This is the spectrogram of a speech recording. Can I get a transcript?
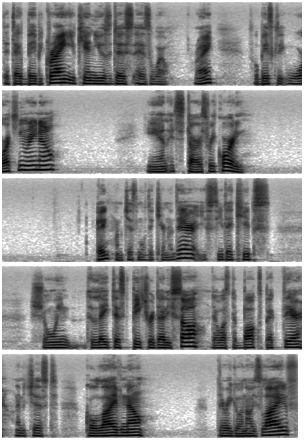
detect baby crying, you can use this as well, right? So basically working right now and it starts recording. Okay, I'll just move the camera there. You see that keeps showing the latest picture that he saw. There was the box back there. Let me just go live now. There we go, now it's live.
